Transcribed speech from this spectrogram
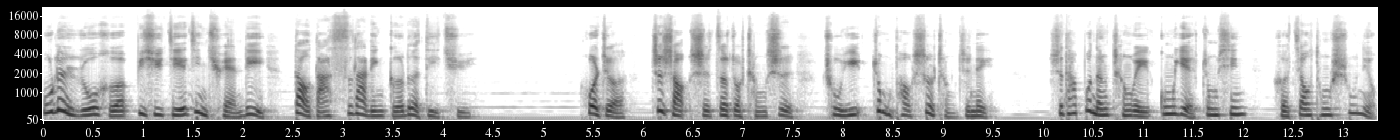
无论如何，必须竭尽全力到达斯大林格勒地区，或者至少使这座城市处于重炮射程之内。”使它不能成为工业中心和交通枢纽。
